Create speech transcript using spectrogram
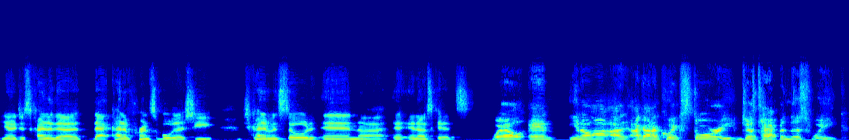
you know just kind of the that kind of principle that she she kind of instilled in uh, in us kids. Well, and you know, I I got a quick story. Just happened this week.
